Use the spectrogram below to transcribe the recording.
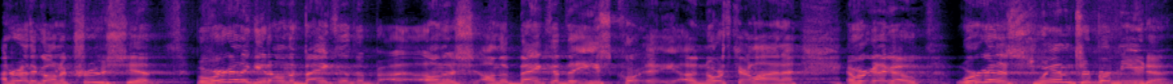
I'd rather go on a cruise ship, but we're going to get on the bank of the uh, on the on the bank of the East uh, North Carolina, and we're going to go. We're going to swim to Bermuda.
